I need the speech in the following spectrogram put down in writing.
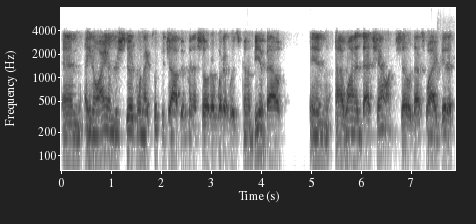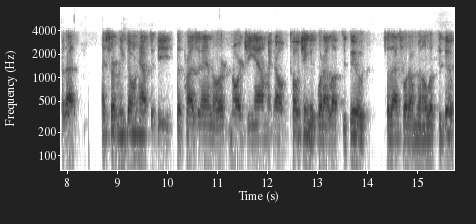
And you know, I understood when I took the job in Minnesota what it was going to be about, and I wanted that challenge. So that's why I did it. But I, I certainly don't have to be the president or nor GM. You know, coaching is what I love to do. So that's what I'm going to look to do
